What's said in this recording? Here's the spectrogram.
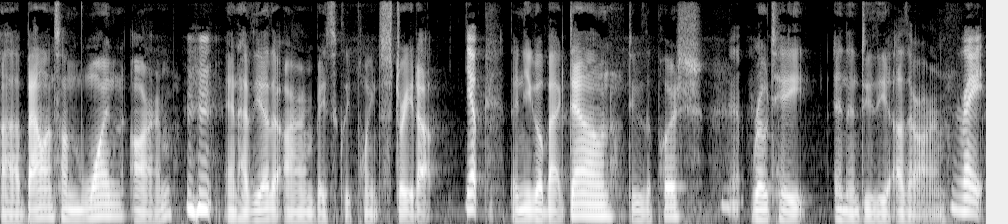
uh, balance on one arm Mm-hmm. and have the other arm basically point straight up. Yep. Then you go back down, do the push, rotate, and then do the other arm. Right.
